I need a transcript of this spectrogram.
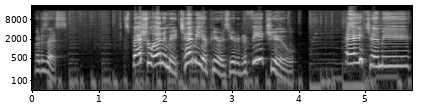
What is this? Special enemy! Temmie appears here to defeat you! Hey, Temmie!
